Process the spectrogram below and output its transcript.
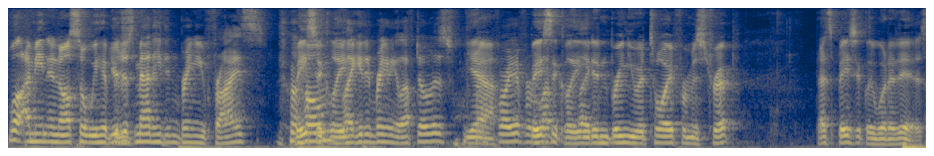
Well, I mean, and also we have you're been- just mad he didn't bring you fries. Basically. like he didn't bring any leftovers. yeah. for you. For basically, like, he didn't bring you a toy from his trip. That's basically what it is.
